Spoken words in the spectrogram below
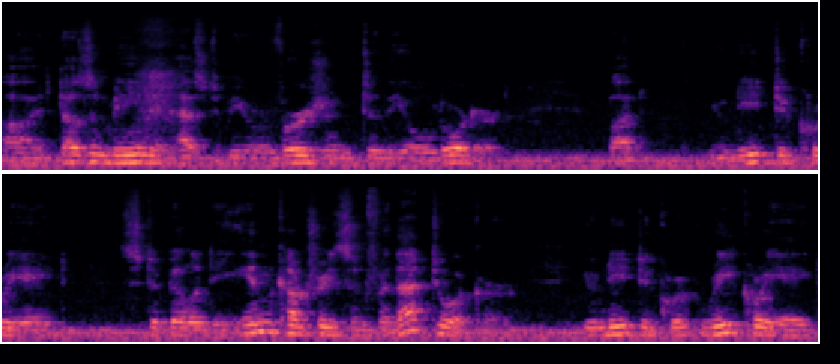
Uh, it doesn't mean it has to be a reversion to the old order, but you need to create stability in countries, and for that to occur, you need to recreate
